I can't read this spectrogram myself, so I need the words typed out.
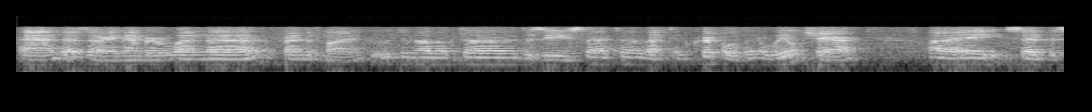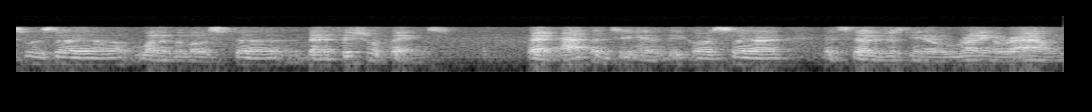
And as I remember, one uh, friend of mine who developed a disease that uh, left him crippled in a wheelchair, uh, said this was uh, one of the most uh, beneficial things that happened to him because uh, instead of just you know running around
